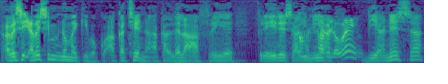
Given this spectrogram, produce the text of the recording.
a ver se si, a ver se si non me equivoco, a Cachena, a Caldela, a Frie, Freires, a Limía, Vianesa,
